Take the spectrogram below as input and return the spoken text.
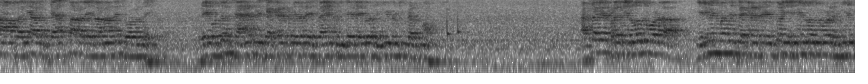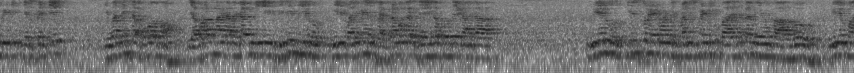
నా పని వాళ్ళు చేస్తారా లేదా అన్నది చూడండి. రేపు పొద్దున్న శానిటరీ సెక్రటరీ మీద సైన్ ఉంటే లేదో రివ్యూ పెట్టి పెడతాం. అట్లాగే ప్రతిరోజు కూడా ఎనిమిది మంది సెక్రటరీతో ఎనిమిది రోజులు కూడా రివ్యూ మీటింగ్ చేసి పెట్టి ఇవన్నీ చెప్పబోతాం ఎవరన్నా కనుక మీ విధి మీరు మీ పని మీరు సక్రమంగా చేయకపోతే కనుక మీరు తీసుకునేటువంటి పనిష్మెంట్కి బాధ్యత మేము కాదు. మీరు మా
